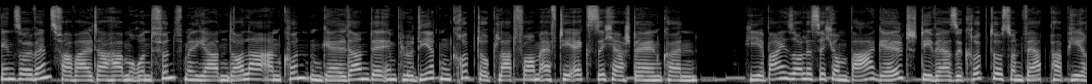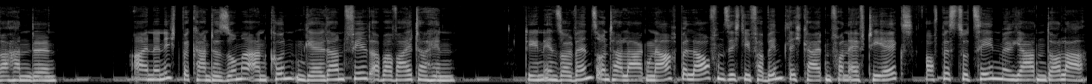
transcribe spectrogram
Insolvenzverwalter haben rund 5 Milliarden Dollar an Kundengeldern der implodierten Krypto-Plattform FTX sicherstellen können. Hierbei soll es sich um Bargeld, diverse Kryptos und Wertpapiere handeln. Eine nicht bekannte Summe an Kundengeldern fehlt aber weiterhin. Den Insolvenzunterlagen nach belaufen sich die Verbindlichkeiten von FTX auf bis zu 10 Milliarden Dollar.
